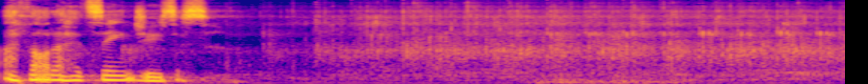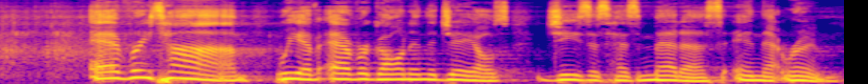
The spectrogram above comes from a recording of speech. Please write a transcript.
I thought I had seen Jesus. Every time we have ever gone in the jails, Jesus has met us in that room.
